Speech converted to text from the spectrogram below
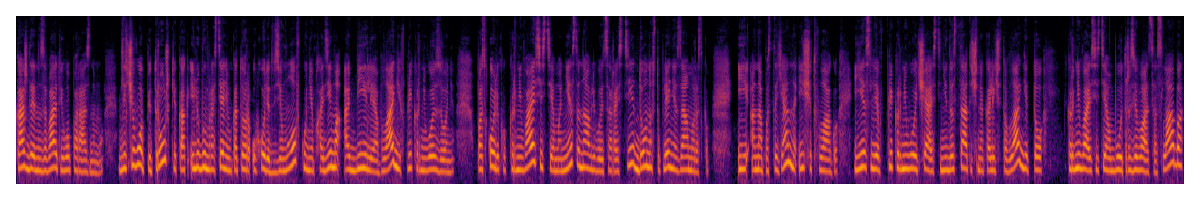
каждые называют его по-разному. Для чего петрушке, как и любым растениям, которые уходят в зимовку, необходимо обилие влаги в прикорневой зоне, поскольку корневая система не останавливается расти до наступления заморозков, и она постоянно ищет влагу. И если в прикорневой части недостаточное количество влаги, то корневая система будет развиваться слабо,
